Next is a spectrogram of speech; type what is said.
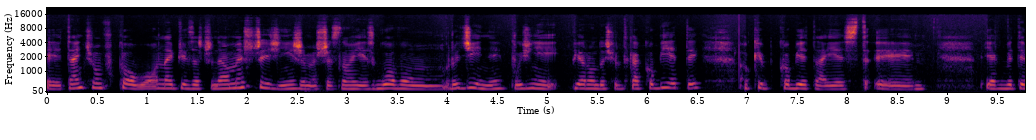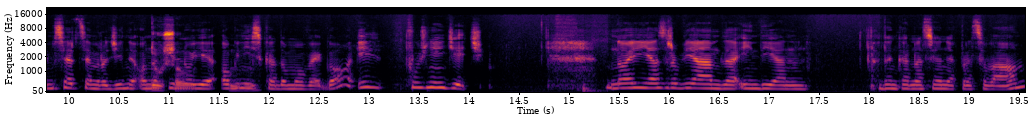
y, tańczą w koło. Najpierw zaczynają mężczyźni, że mężczyzną jest głową rodziny, później biorą do środka kobiety, a kobieta jest y, jakby tym sercem rodziny, ona Duszą. pilnuje ogniska domowego i później dzieci. No i ja zrobiłam dla Indian w Encarnacion, jak pracowałam.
